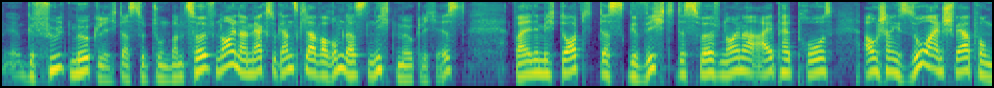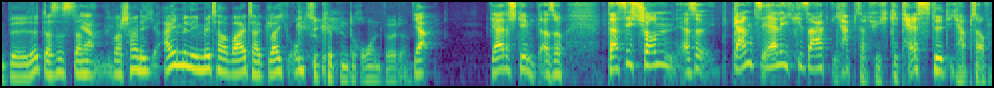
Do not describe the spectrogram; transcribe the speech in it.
äh, gefühlt möglich, das zu tun. Beim 12-9er merkst du ganz klar, warum das nicht möglich ist, weil nämlich dort das Gewicht des 12-9er iPad Pros augenscheinlich so einen Schwerpunkt bildet, dass es dann ja. wahrscheinlich ein Millimeter weiter gleich umzukippen drohen würde. Ja, Ja, das stimmt. Also das ist schon, also ganz ehrlich gesagt, ich habe es natürlich getestet, ich habe es auf,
